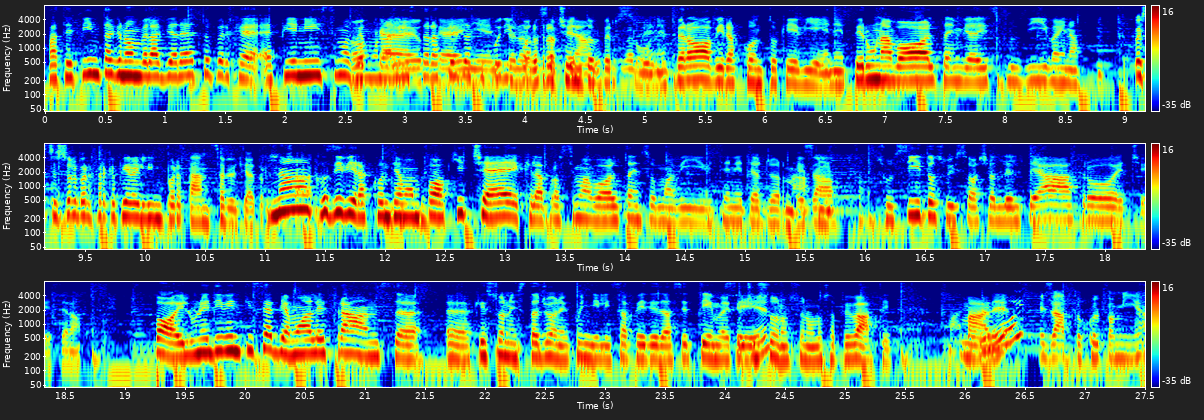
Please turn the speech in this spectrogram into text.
fate finta che non ve l'abbia detto perché è pienissimo, abbiamo Ok, una lista ok, d'attesa tipo niente, di non lo 400 sappiamo, va persone, però vi racconto che viene per una volta in via esclusiva in affitto. Questo è solo per far capire l'importanza del teatro No, sociale. così vi raccontiamo un po' chi c'è e che la prossima volta insomma vi tenete aggiornati. Esatto. Sul sito, sui social del teatro, eccetera. Poi lunedì 26 abbiamo Ale Franz eh, che sono in stagione, quindi li sapete da settembre che Sì. ci sono, se non lo sapevate. Male. Male. Esatto, colpa mia.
